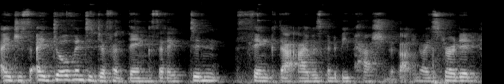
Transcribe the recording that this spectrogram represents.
I just I dove into different things that I didn't think that I was going to be passionate about. You know, I started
